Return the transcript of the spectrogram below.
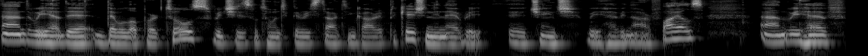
and we have the developer tools, which is automatically restarting our application in every uh, change we have in our files. And we have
